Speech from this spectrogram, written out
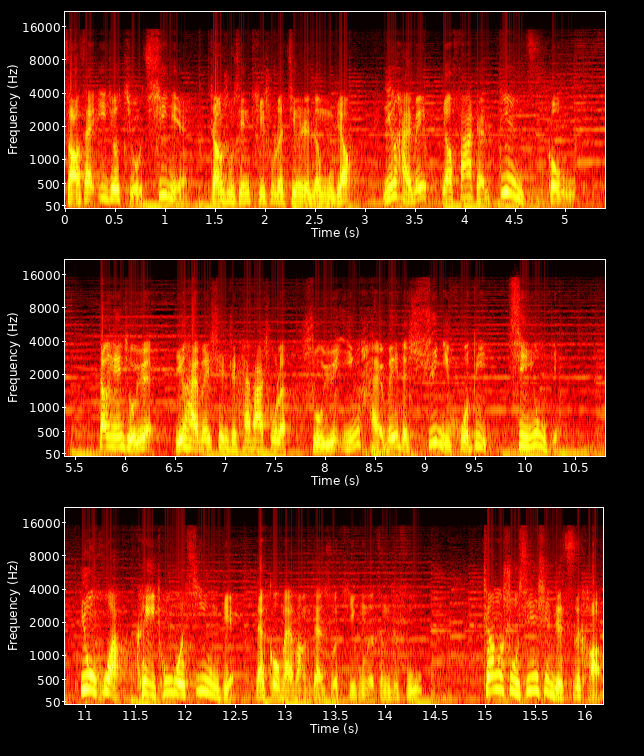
早在1997年，张树新提出了惊人的目标：银海威要发展电子购物。当年九月，银海威甚至开发出了属于银海威的虚拟货币信用点。用户啊，可以通过信用点来购买网站所提供的增值服务。张树新甚至思考，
